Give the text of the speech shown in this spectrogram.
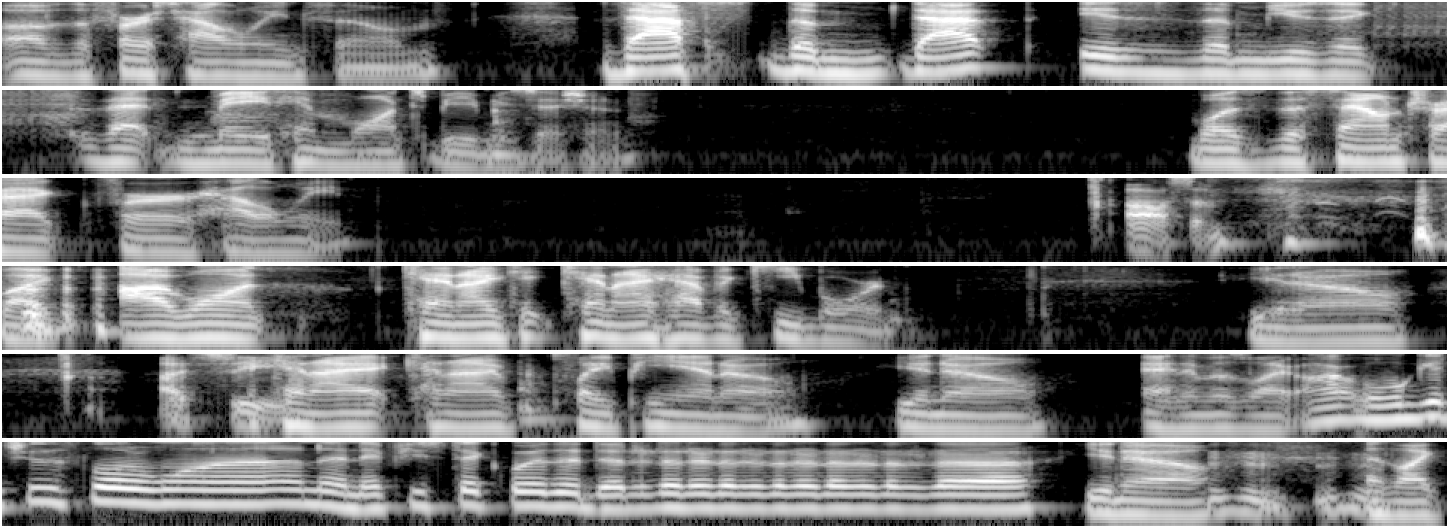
of, of the first Halloween film that's the that is the music that made him want to be a musician was the soundtrack for Halloween Awesome. like I want can I can I have a keyboard you know I see. can I can I play piano? You know, and it was like, all right, well, we'll get you this little one, and if you stick with it, da, da, da, da, da, da, da, da, da, you know, Mhm, mhm. and like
